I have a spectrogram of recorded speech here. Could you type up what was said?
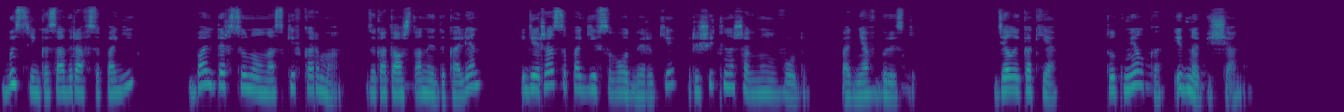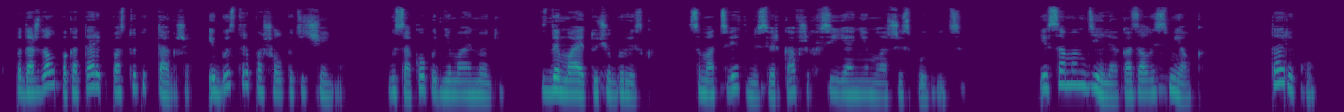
Быстренько содрав сапоги, Бальдер сунул носки в карман, закатал штаны до колен и, держа сапоги в свободной руке, решительно шагнул в воду, подняв брызги. «Делай, как я. Тут мелко и дно песчаное». Подождал, пока Тарик поступит так же, и быстро пошел по течению, высоко поднимая ноги, вздымая тучу брызг, самоцветами сверкавших в сиянии младшей спутницы. И в самом деле оказалось мелко. Тарику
